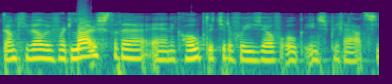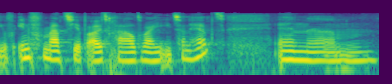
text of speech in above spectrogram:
Dankjewel weer voor het luisteren. En ik hoop dat je er voor jezelf ook inspiratie of informatie hebt uitgehaald waar je iets aan hebt. En um,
